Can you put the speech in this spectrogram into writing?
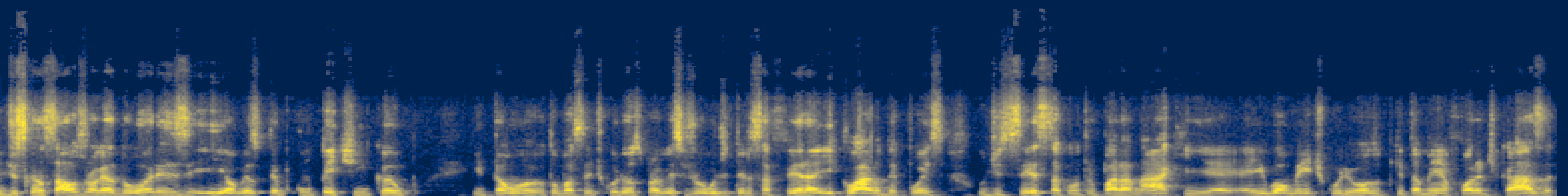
descansar os jogadores e ao mesmo tempo competir em campo. Então eu estou bastante curioso para ver esse jogo de terça-feira e, claro, depois o de sexta contra o Paraná, que é, é igualmente curioso, porque também é fora de casa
